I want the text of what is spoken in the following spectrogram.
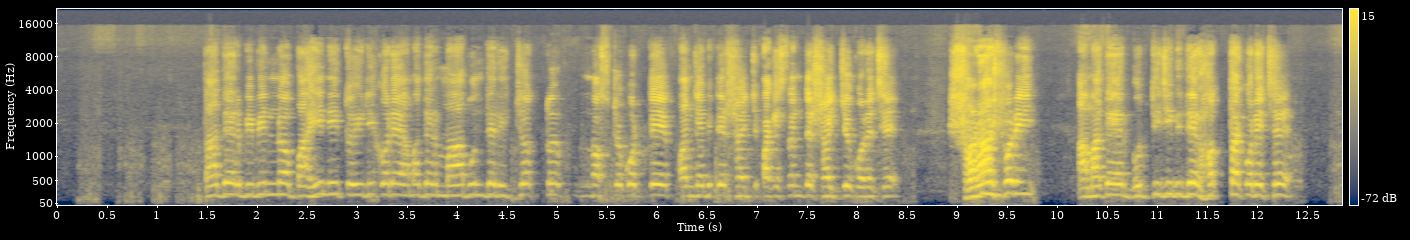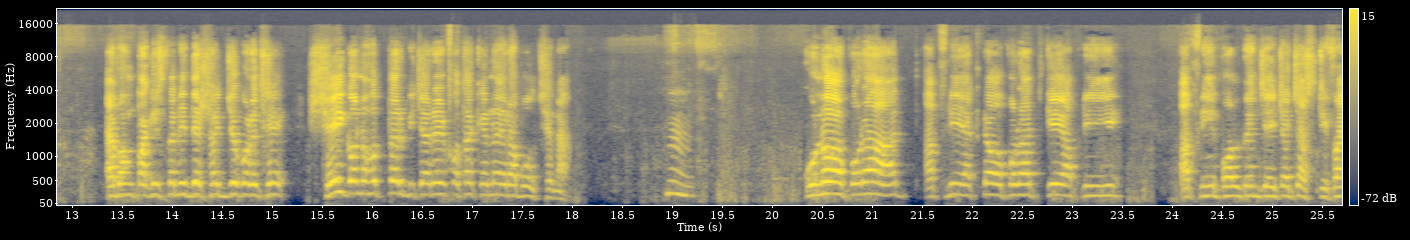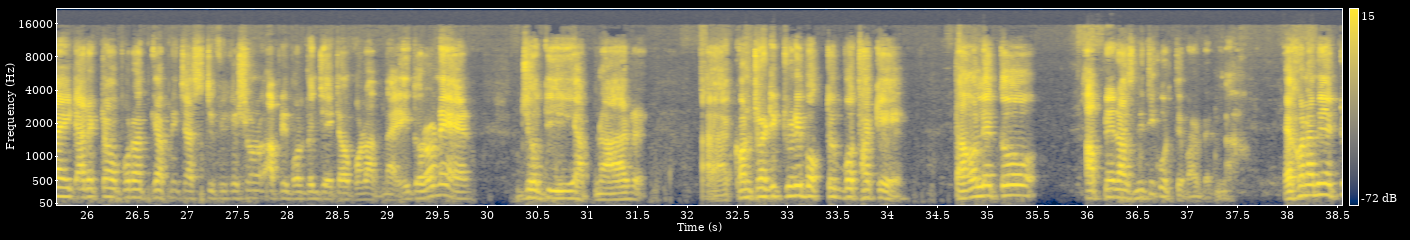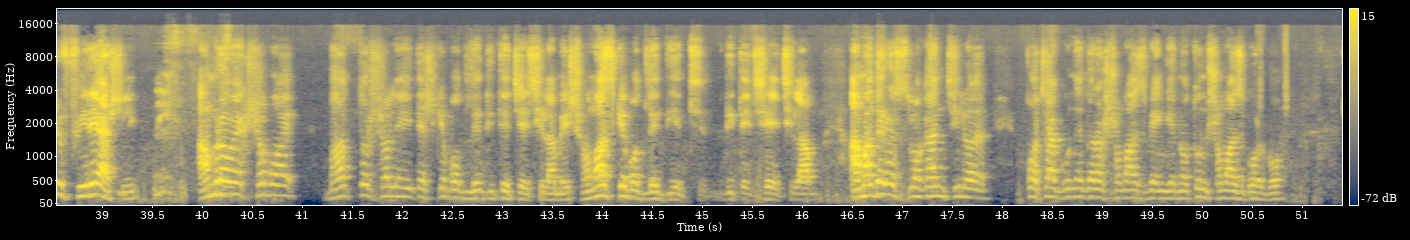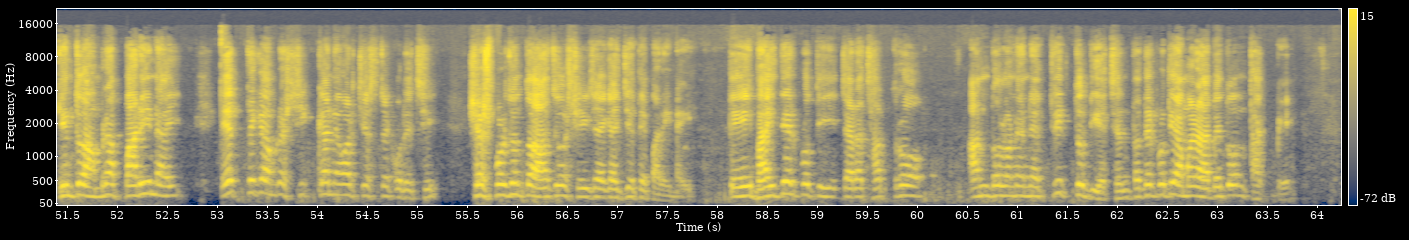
তাদের বিভিন্ন বাহিনী তৈরি করে আমাদের মা বোনদের ইজ্জত নষ্ট করতে পাঞ্জাবিদের সাহায্য পাকিস্তানদের সাহায্য করেছে। সরাসরি আমাদের বুদ্ধিজীবীদের হত্যা করেছে এবং পাকিস্তানিদের সাহায্য করেছে। সেই গণহত্যার বিচারের কথা কেন এরা বলছে না? কোন অপরাধ আপনি একটা অপরাধকে আপনি আপনি বলবেন যে এটা জাস্টিফাইড আরেকটা অপরাধকে আপনি জাস্টিফিকেশন আপনি বলবেন যে এটা অপরাধ না। এই ধরনের যদি আপনার কন্ট্রাডিক্টরি বক্তব্য থাকে, তাহলে তো আপনি রাজনীতি করতে পারবেন না। এখন আমি একটু ফিরে আসি। আমরাও এক সময় বাহাত্তর সালে এই দেশকে বদলে দিতে চেয়েছিলাম, এই সমাজকে বদলে দিয়ে দিতে চেয়েছিলাম। আমাদেরও স্লোগান ছিল, পচা গুণে ধরা সমাজ ভেঙে নতুন সমাজ গড়ব। কিন্তু আমরা পারি নাই। এর থেকে আমরা শিক্ষা নেওয়ার চেষ্টা করেছি। শেষ পর্যন্ত আজও সেই জায়গায় যেতে পারি নাই। তো এই ভাইদের প্রতি যারা ছাত্র আন্দোলনে নেতৃত্ব দিয়েছেন, তাদের প্রতি আমার আবেদন থাকবে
